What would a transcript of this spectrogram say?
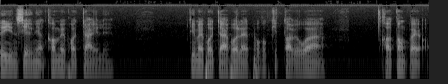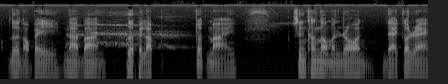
ได้ยินเสียงเนี่ยเขาไม่พอใจเลย ที่ไม่พอใจเพราะอะไรเพราะเขาคิดต่อไปว่า เขาต้องไปเดินออกไปหน้าบ้าน เพื่อไปรับจดหมาย ซึ่งข้างนอกมันร้อน แดดก็แรง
